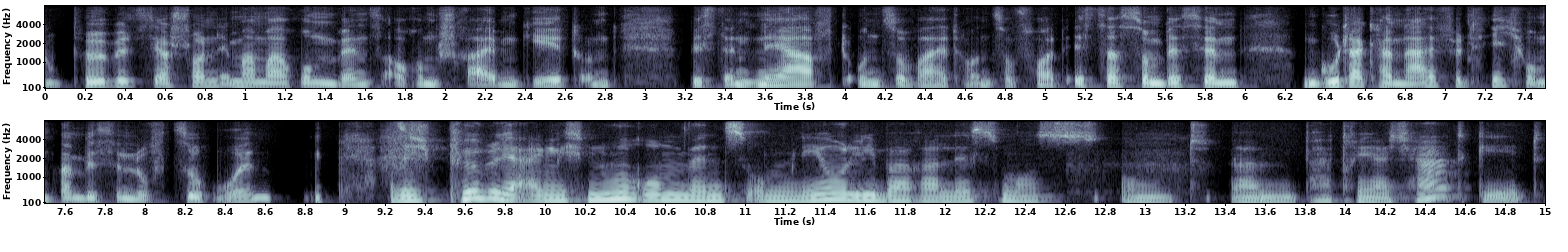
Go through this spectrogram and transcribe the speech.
du pöbelst ja schon immer mal rum, wenn es auch um Schreiben geht und bist entnervt und so weiter und so fort. Ist das so ein bisschen ein guter Kanal für dich, um mal ein bisschen Luft zu holen? Also ich pöbel ja eigentlich nur rum, wenn es um Neoliberalismus und ähm, Patriarchat geht.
